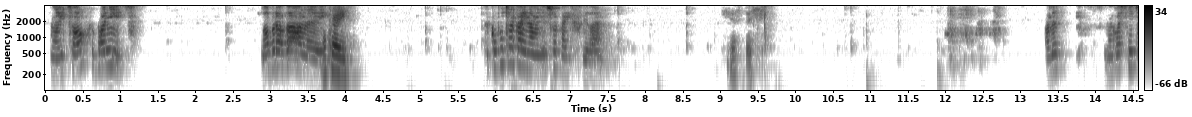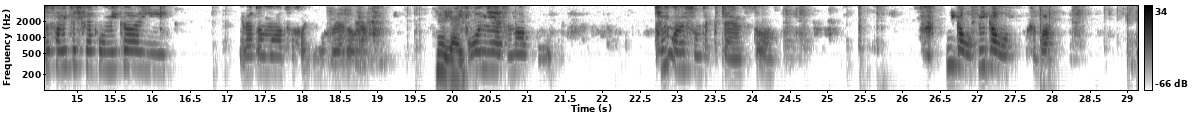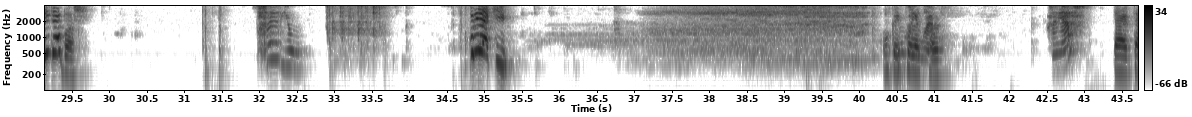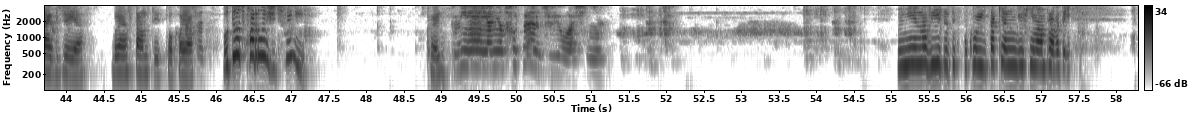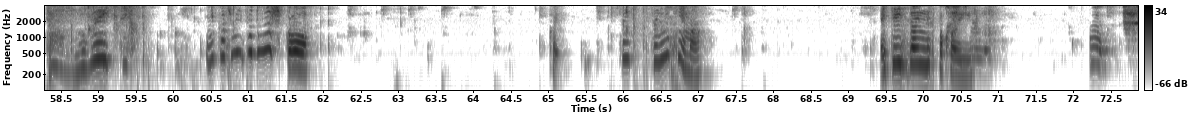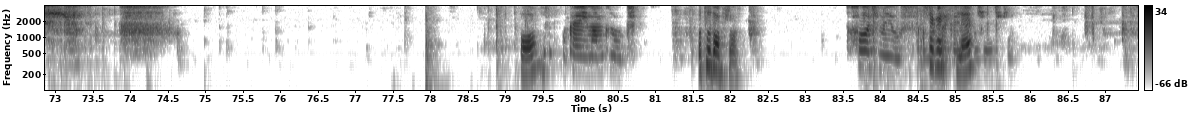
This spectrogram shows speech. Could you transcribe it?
No i co? Chyba nic. Dobra, dalej. Okej. Tylko poczekaj na mnie, czekaj chwilę. Jesteś. Ale no właśnie czasami to światło miga i nie wiadomo o co chodzi w ogóle, dobra. No ice. O nie, znowu. Czemu one są tak często? Migało, migało chyba. Co ty gadasz? Serio? Leci! Okej, poleciał. Żyjesz? Tak, tak, żyję. Byłem w tamtych pokojach. Bo ty otwarłeś drzwi. Okej. Nie, ja nie otworzyłem drzwi właśnie. No nienawidzę tych pokoi, tak ja już nie mam prawa tej... Tam, no wyjdź z tych... Nie patrz mi pod łóżko! Czekaj, tutaj, tutaj nic nie ma. Ej, ty idź do innych pokoi. U, O, Okej, mam klucz. o to dobrze. Chodźmy już. Albo Czekaj chwilę. otworzę jeszcze.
